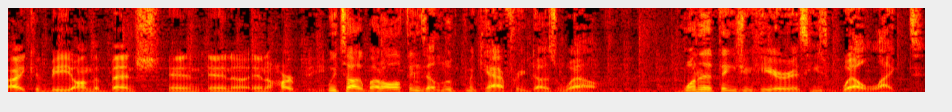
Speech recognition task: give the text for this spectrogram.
I could be on the bench in, in, a, in a heartbeat. We talk about all things that Luke McCaffrey does well. One of the things you hear is he's well liked.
